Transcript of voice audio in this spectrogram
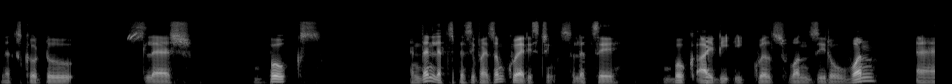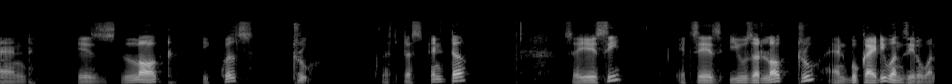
Let's go to slash books and then let's specify some query strings. So let's say book id equals 101 and is logged equals true. Let's press enter. So you see it says user log true and book ID 101.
